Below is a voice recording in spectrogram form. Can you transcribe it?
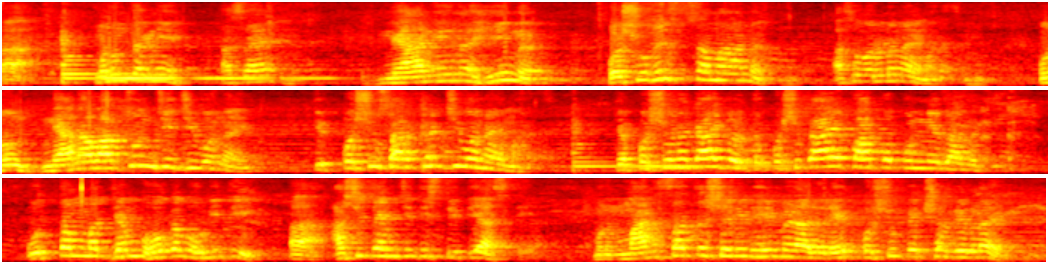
हा. म्हणून त्यांनी असं आहे ज्ञानेनहीन पशुभिस समान असं वर्णन आहे महाराज. म्हणून ज्ञाना वाचून जे जीवन आहे ते पशुसारखंच जीवन आहे महाराज. त्या पशुनं काय करतं पशु काय पाप पुण्य जाणती? उत्तम मध्यम भोग भोगिती हा, अशी त्यांची ती स्थिती असते. म्हणून माणसाचं शरीर हे मिळालेलं आहे पशुपेक्षा वेगळं आहे.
